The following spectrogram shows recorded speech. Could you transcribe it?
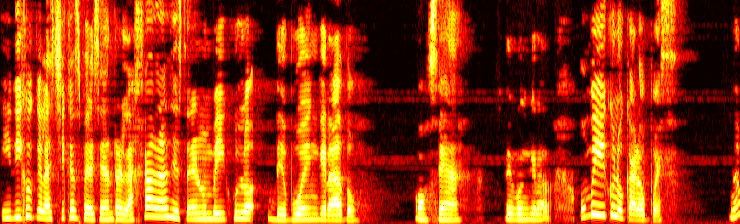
y dijo que las chicas parecían relajadas y estar en un vehículo de buen grado. O sea, de buen grado. Un vehículo caro, pues. ¿No?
